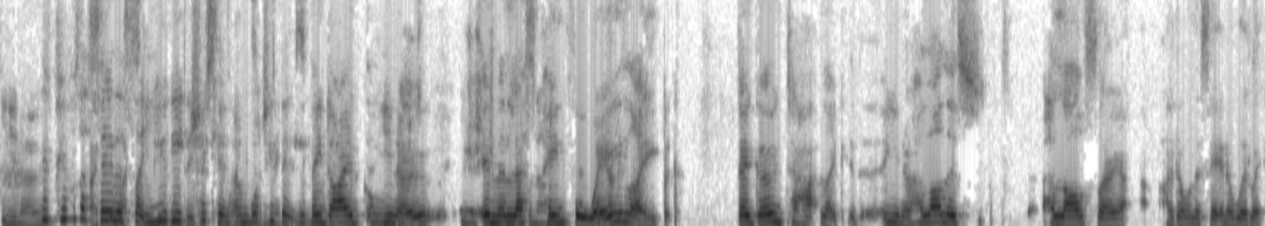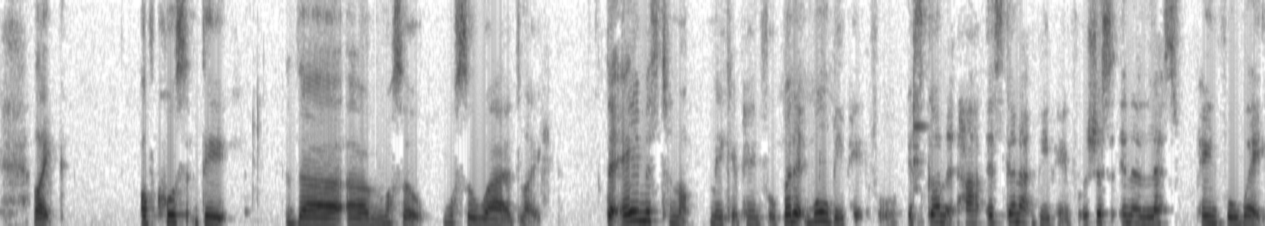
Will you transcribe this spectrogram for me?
you know, There's people that I say this, like, some you eat chicken, like and what do you think? If they like, died, like, oh, you know, just, you just in a less painful way, Yeah, like, but they're going to have, like, you know, halal is, halal, sorry, I- don't want to say it in a weird way. Like, of course, the, the, um, what's the, what's the word? Like, the aim is to not make it painful, but it will be painful. It's gonna ha- it's gonna be painful. It's just in a less painful way.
